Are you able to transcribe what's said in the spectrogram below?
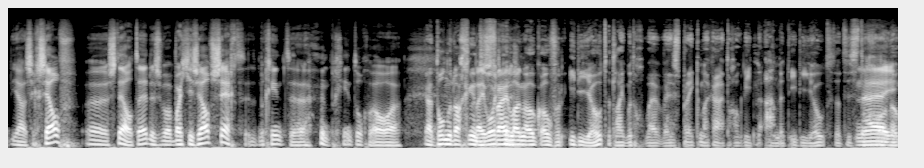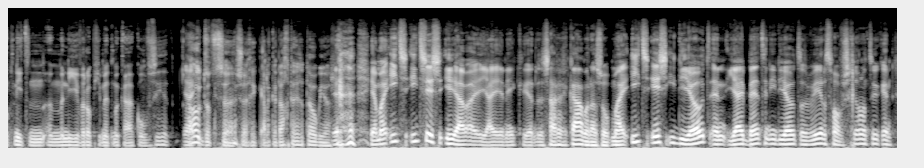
ja, zichzelf eh, stelt. Hè? Dus wa- wat je zelf zegt, het begint, eh, het begint toch wel... eh, Ja, donderdag ging het dus vrij lang ook over idioot. Het lijkt me toch, wij, wij spreken elkaar toch ook niet aan met idioot. Dat is toch Nee. gewoon ook niet een, een manier waarop je met elkaar converseert. ja, oh, dat zeg ik elke dag tegen Tobias. Ja, maar iets, iets is... Ja, jij en ik, ja, er staan geen camera's op. Maar iets is idioot en jij bent een idioot. Dat is een wereld van verschil natuurlijk. En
